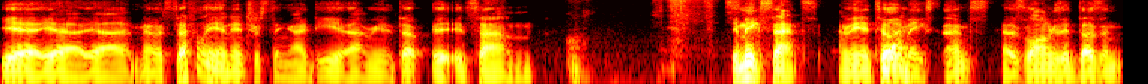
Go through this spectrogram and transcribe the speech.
Yeah, yeah, yeah. No, it's definitely an interesting idea. I mean, it, it's um, it makes sense. I mean, it totally yeah. makes sense as long as it doesn't.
